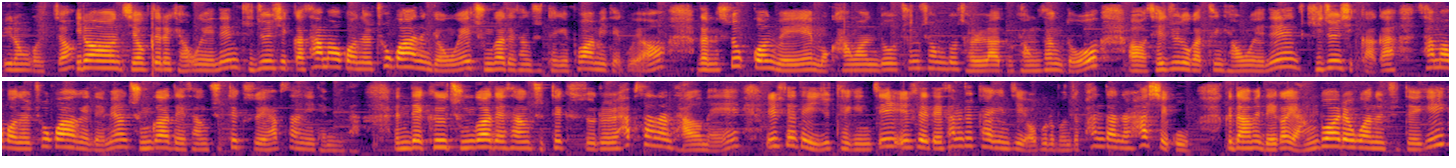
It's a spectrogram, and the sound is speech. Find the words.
이런 거 있죠. 이런 지역들의 경우에는 기준시가 3억 원을 초과하는 경우에 중과 대상 주택에 포함이 되고요. 그다음에 수도권 외에 뭐 강원도, 충청도, 전라도, 경상도, 어, 제주도 같은 경우에는 기 기준 시가가 3억 원을 초과하게 되면 중과 대상 주택수에 합산이 됩니다. 근데 그 중과 대상 주택수를 합산한 다음에 1세대 2주택인지 1세대 3주택인지 여부를 먼저 판단을 하시고 그 다음에 내가 양도하려고 하는 주택이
